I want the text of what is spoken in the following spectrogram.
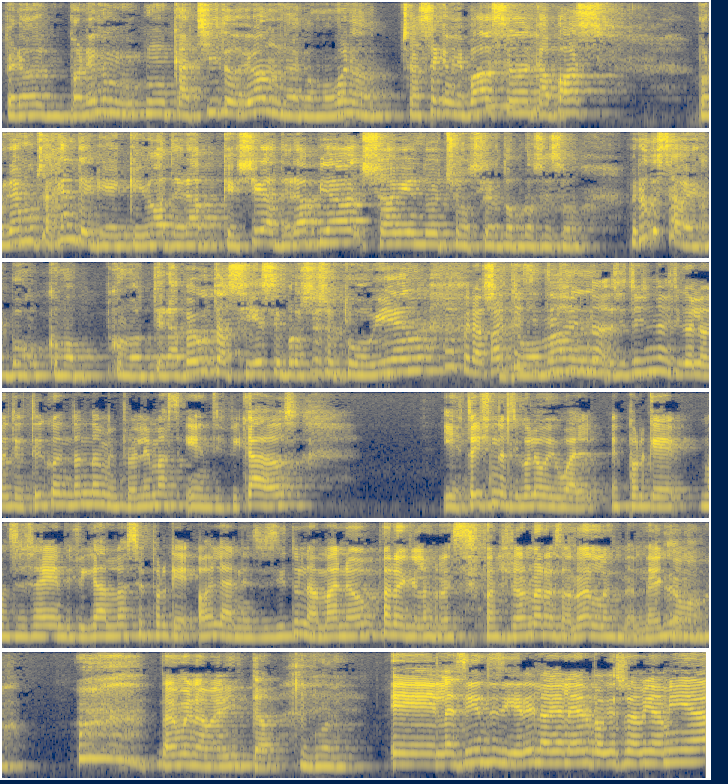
pero poner un, un cachito de onda, como bueno, ya sé qué me pasa, capaz. Porque hay mucha gente que, que va a terapia, que llega a terapia ya habiendo hecho cierto proceso. Pero ¿qué sabes vos como, como terapeuta si ese proceso estuvo bien? No, pero aparte, si estoy, yendo, si estoy yendo al psicólogo y te estoy contando mis problemas identificados, y estoy yendo al psicólogo igual, es porque, más allá de identificarlos, es porque, hola, necesito una mano para, que los para ayudarme a resolverlos, ¿entendés? Como, dame una manito. Bueno, Eh, la siguiente, si querés, la voy a leer porque es una amiga mía.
